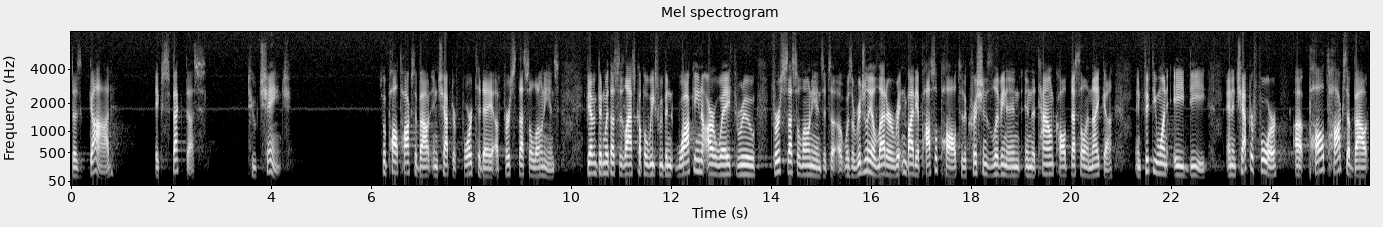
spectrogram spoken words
Does God expect us to change. That's what Paul talks about in chapter 4 today of 1 Thessalonians. If you haven't been with us the last couple of weeks, we've been walking our way through 1 Thessalonians. It was originally a letter written by the Apostle Paul to the Christians living in, in the town called Thessalonica in 51 AD. And in chapter 4, uh, Paul talks about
